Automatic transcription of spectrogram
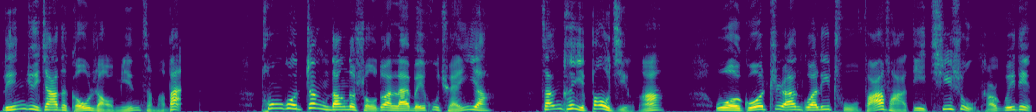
邻居家的狗扰民怎么办？通过正当的手段来维护权益啊，咱可以报警啊。我国治安管理处罚法第七十五条规定，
